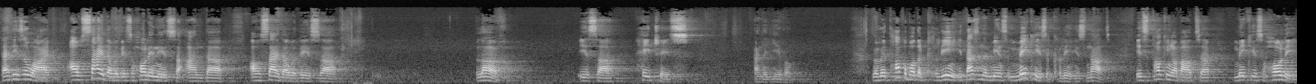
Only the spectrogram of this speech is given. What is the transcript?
That is why outside of this holiness and uh, outside of this uh, love is uh, hatred and evil. When we talk about the clean, it doesn't mean make it clean. It's not. It's talking about uh, make it holy,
